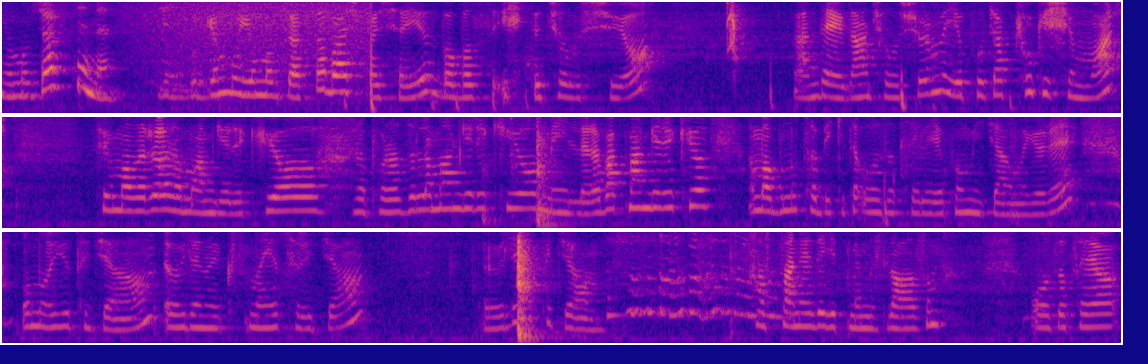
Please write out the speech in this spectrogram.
Yumurcak seni. Biz bugün bu yumurcakla baş başayız. Babası işte çalışıyor. Ben de evden çalışıyorum ve yapılacak çok işim var. Firmaları aramam gerekiyor, rapor hazırlamam gerekiyor, maillere bakmam gerekiyor. Ama bunu tabii ki de Oğuz ile yapamayacağıma göre onu uyutacağım, öğlen uykusuna yatıracağım. Öyle yapacağım. Hastaneye de gitmemiz lazım. Oğuz Ata'ya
